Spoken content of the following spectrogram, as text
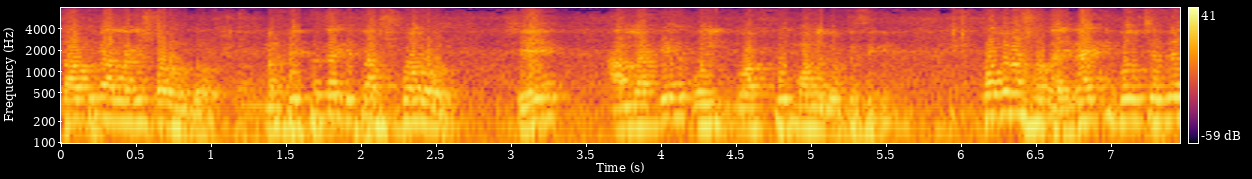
তাও তুমি আল্লাহকে স্মরণ করো। মানে দেখতে থাকি তার স্মরণ সে আল্লাহকে ওই ওয়াক্তে মনে করতেছে কিনা। কতটা সদাই নাকি বলছে যে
